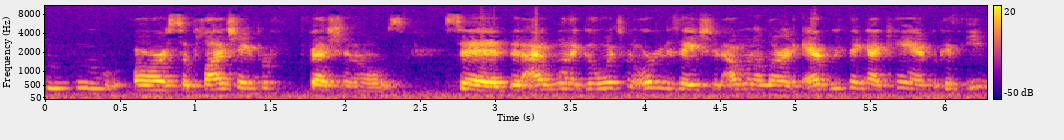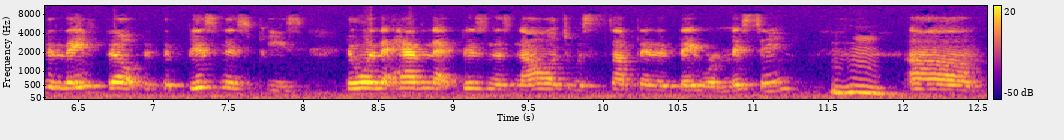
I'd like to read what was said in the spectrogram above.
who, who are supply chain professionals, said that I want to go into an organization, I want to learn everything I can because even they felt that the business piece, knowing that having that business knowledge was something that they were missing. Mm-hmm. Um,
